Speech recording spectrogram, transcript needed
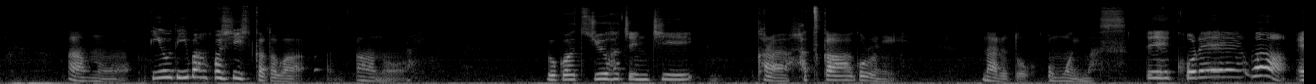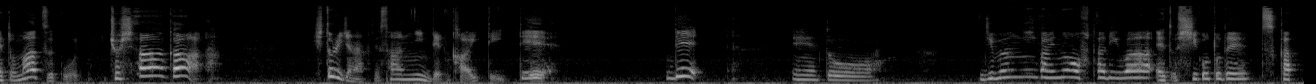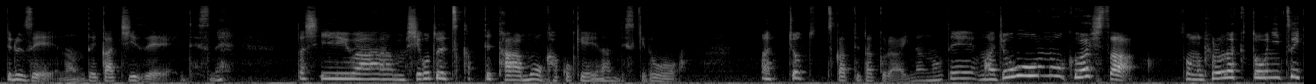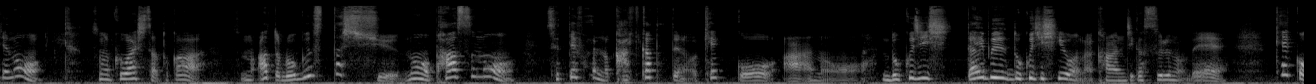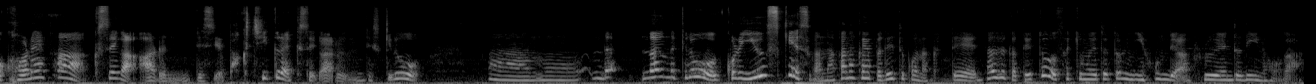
あの POD 版欲しい方はあの6月18日から20日頃になると思います。でこれは、えっと、まずこう著者が1人じゃなくて3人で書いていてでえっ、と自分以外の2人は、えっと、仕事で使ってる税なんでガチ税ですね。私は仕事で使ってたもう過去形なんですけど、まあ、ちょっと使ってたくらいなので、まあ、情報の詳しさそのプロダクトについてのその詳しさとかそのあとログスタッシュのパースの設定ファイルの書き方っていうのが結構あの独自しだいぶ独自仕様な感じがするので結構これが癖があるんですよ。パクチーくらい癖があるんですけどあのだなんだけどこれユースケースがなかなかやっぱ出てこなくてなぜかというとさっきも言った通り日本ではフルエント D の方が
